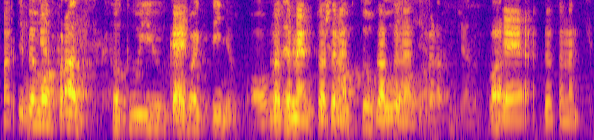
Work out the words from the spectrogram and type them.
claro Tipo, é uma frase que só tu e o teu é que tinham. Ou Exatamente, exatamente, exatamente. ou assim. Claro. É, é, exatamente.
